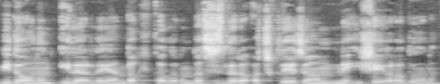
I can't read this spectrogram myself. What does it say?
Videonun ilerleyen dakikalarında sizlere açıklayacağım ne işe yaradığını.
